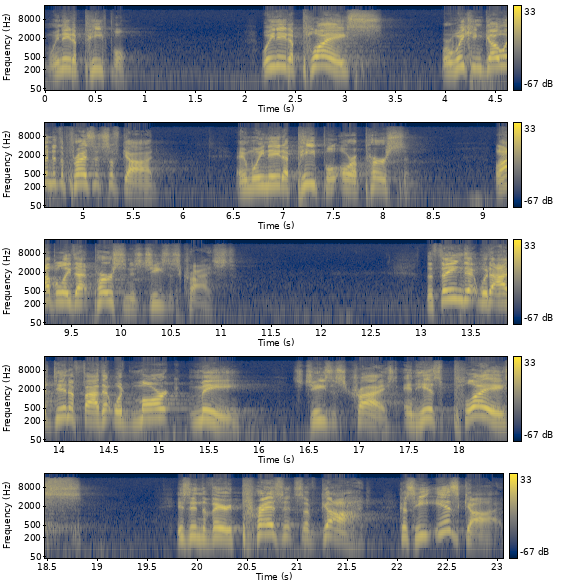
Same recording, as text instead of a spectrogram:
we need a people. We need a place where we can go into the presence of God, and we need a people or a person. Well, I believe that person is Jesus Christ. The thing that would identify, that would mark me, is Jesus Christ. And his place is in the very presence of God because he is God.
